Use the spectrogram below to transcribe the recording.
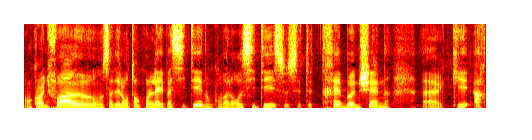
encore une fois, on savait longtemps qu'on ne l'avait pas cité, donc on va le reciter. cette très bonne chaîne qui est Art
